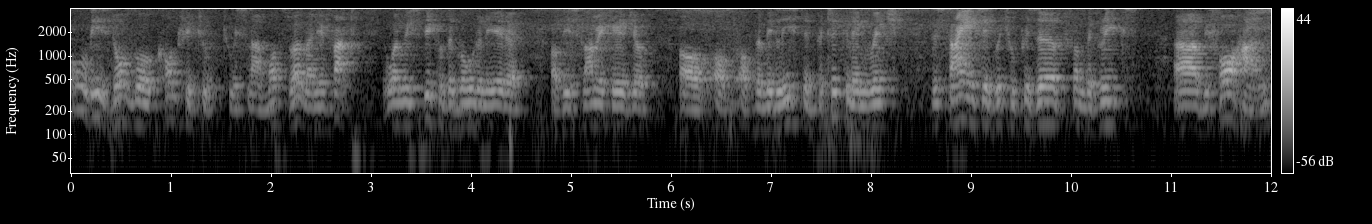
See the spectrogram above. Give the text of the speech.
all these don't go contrary to, to Islam whatsoever. And in fact, when we speak of the golden era of the Islamic age of, of, of, of the Middle East in particular, in which the sciences which were preserved from the Greeks uh, beforehand,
